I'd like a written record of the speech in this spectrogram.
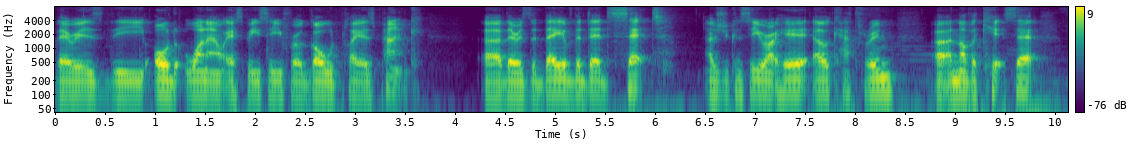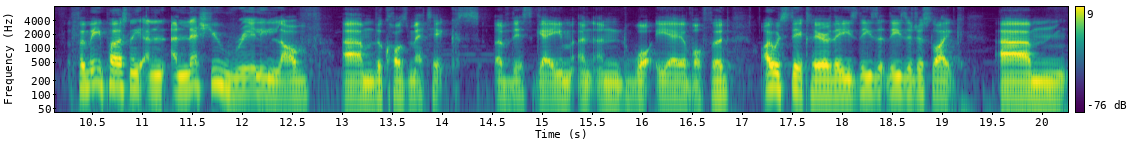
there is the odd one out SBC for a gold players pack. Uh, there is the Day of the Dead set, as you can see right here, El Catherine, uh, another kit set. For me personally, un unless you really love um, the cosmetics of this game and, and what EA have offered, I would steer clear of these. These are these are just like um,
